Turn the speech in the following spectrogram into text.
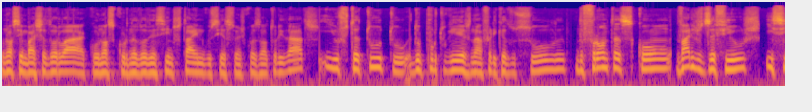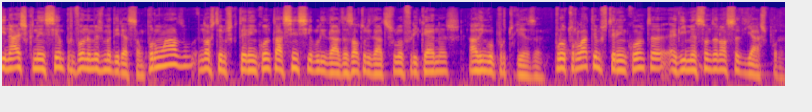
O nosso embaixador lá, com o nosso coordenador de ensino, está em negociações com as autoridades. E o estatuto do português na África do Sul defronta-se com vários desafios e sinais que nem sempre vão na mesma direção. Por um lado, nós temos que ter em conta a sensibilidade das autoridades sul-africanas à língua portuguesa. Por outro lado, temos que ter em conta a dimensão da nossa diáspora,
